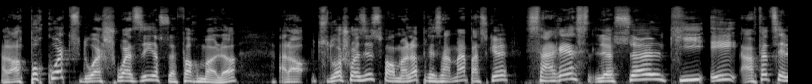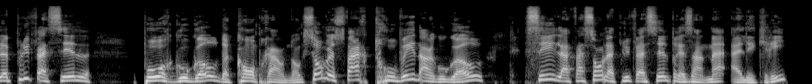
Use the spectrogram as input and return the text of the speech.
Alors, pourquoi tu dois choisir ce format-là? Alors, tu dois choisir ce format-là présentement parce que ça reste le seul qui est, en fait, c'est le plus facile pour Google de comprendre. Donc, si on veut se faire trouver dans Google, c'est la façon la plus facile présentement à l'écrit.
